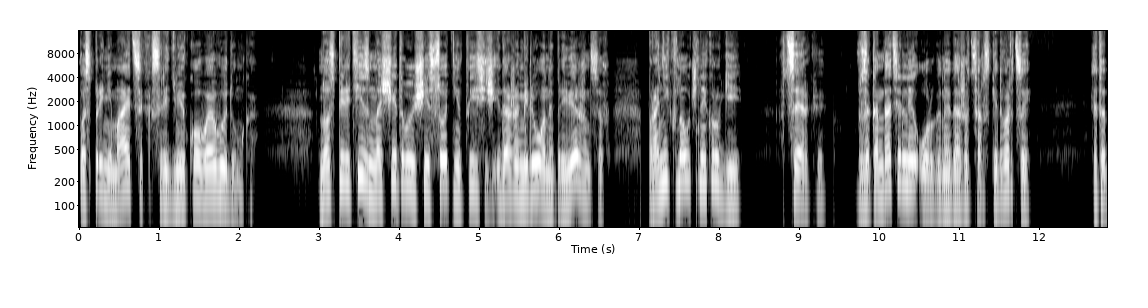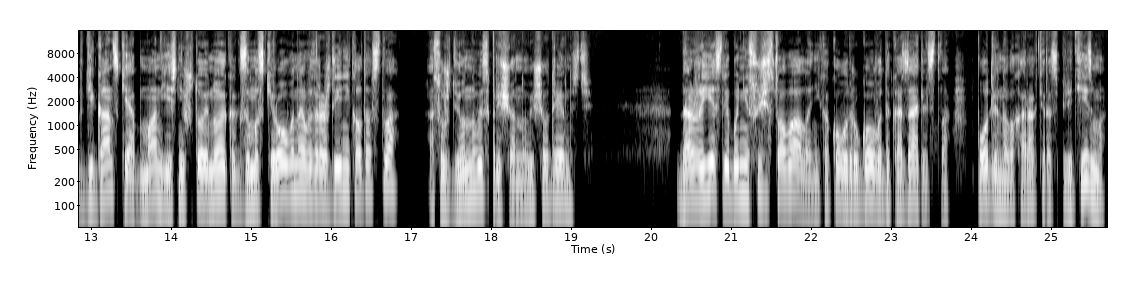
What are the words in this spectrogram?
воспринимается как средневековая выдумка. Но спиритизм, насчитывающий сотни тысяч и даже миллионы приверженцев, проник в научные круги, в церкви, в законодательные органы и даже в царские дворцы. Этот гигантский обман есть не что иное, как замаскированное возрождение колдовства, осужденного и запрещенного еще в древности. Даже если бы не существовало никакого другого доказательства подлинного характера спиритизма,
